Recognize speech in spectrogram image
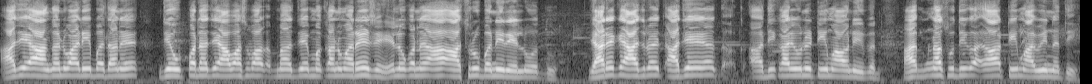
આજે આ આંગણવાડી બધાને જે ઉપરના જે આવાસમાં જે મકાનોમાં રહે છે, એ લોકોને આ આશરું બની રહેલું હતું. જ્યારે કે આજરોજ આજે અધિકારીઓની ટીમ આવવાની હમણાં સુધી આ ટીમ આવી નથી.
